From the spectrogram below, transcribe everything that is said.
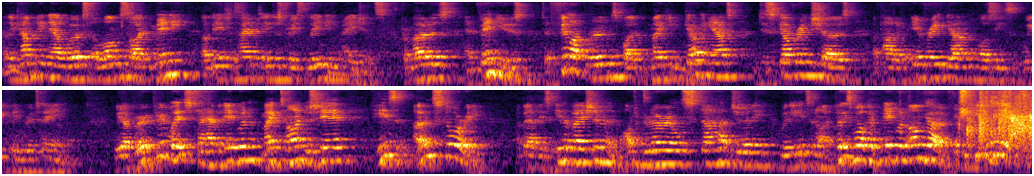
and the company now works alongside many of the entertainment industry's leading agents, promoters, and venues to fill up rooms by making going out, discovering shows part of every young Aussie's weekly routine. We are very privileged to have Edwin make time to share his own story about his innovation and entrepreneurial startup journey with you here tonight. Please welcome Edwin Ongo from In.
